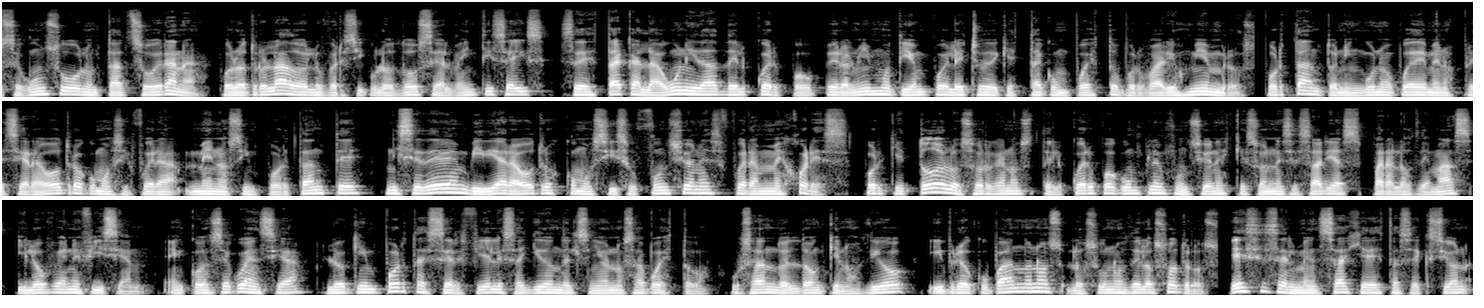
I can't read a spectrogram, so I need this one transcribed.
según su voluntad soberana. Por otro lado, en los versículos 12 al 26 se destaca la unidad del cuerpo, pero al mismo tiempo el hecho de que está compuesto por varios miembros. Por tanto, ninguno puede menospreciar a otro como si fuera menos importante, ni se debe envidiar a otros como si sus funciones fueran mejores, porque todos los órganos del cuerpo cumplen funciones que son necesarias para los demás y los benefician. En consecuencia, lo que importa es ser fieles allí donde el Señor nos ha puesto, usando el don que nos dio y preocupándonos los unos de los otros. Ese es el mensaje de esta sección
